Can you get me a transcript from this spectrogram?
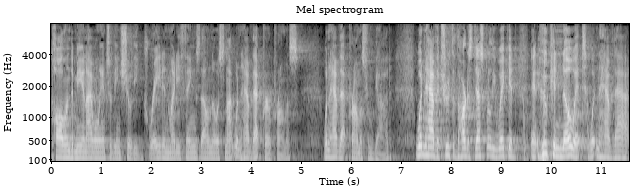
Call unto me, and I will answer thee and show thee great and mighty things thou knowest not. Wouldn't have that prayer promise. Wouldn't have that promise from God. Wouldn't have the truth of the heart is desperately wicked, and who can know it? Wouldn't have that.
